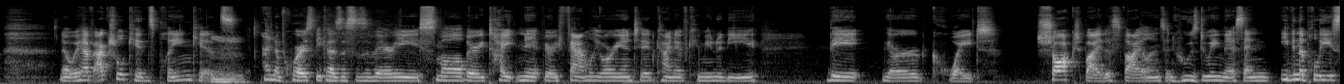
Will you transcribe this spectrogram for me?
No, we have actual kids playing kids. Mm-hmm. And of course, because this is a very small, very tight knit, very family oriented kind of community, they are quite shocked by this violence and who's doing this. And even the police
